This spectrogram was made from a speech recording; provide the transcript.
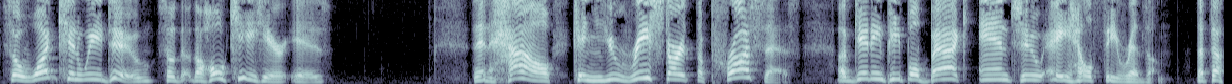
So what can we do? So the, the whole key here is then how can you restart the process of getting people back into a healthy rhythm? That the,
